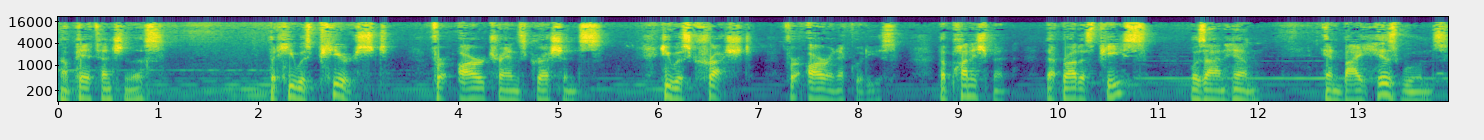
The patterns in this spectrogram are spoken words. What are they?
Now pay attention to this. But he was pierced for our transgressions. He was crushed for our iniquities. The punishment that brought us peace was on him, and by his wounds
